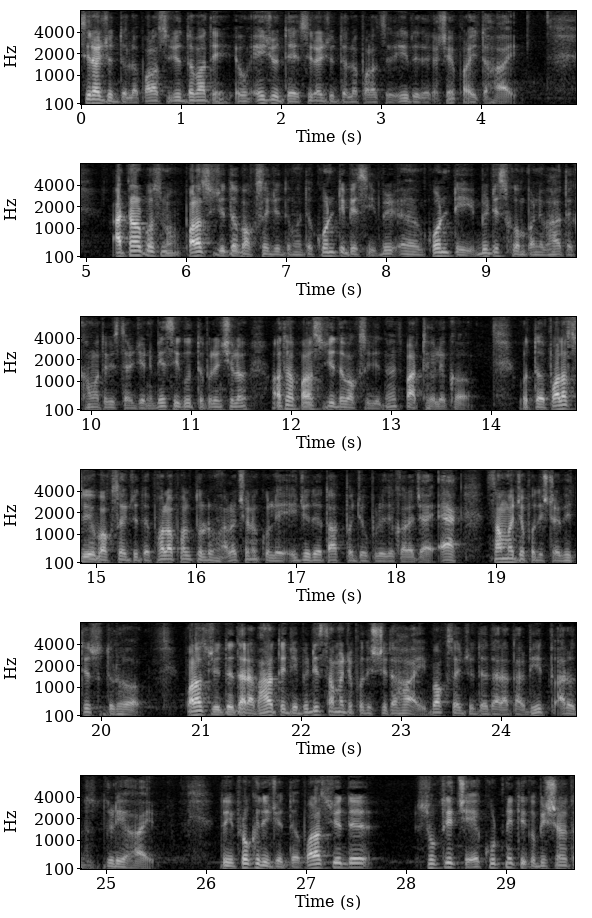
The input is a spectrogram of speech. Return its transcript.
সিরাজউদ্দৌলা পলাশি যুদ্ধ বাঁধে এবং এই যুদ্ধে সিরাজউদ্দৌলা পলাশি ইংরেজদের কাছে পরাজিত হয়। আট নম্বর প্রশ্ন, পলাশি যুদ্ধ বক্সার যুদ্ধের মধ্যে কোনটি বেশি কোনটি ব্রিটিশ কোম্পানি ভারতের ক্ষমতা বিস্তারের জন্য বেশি গুরুত্বপূর্ণ ছিল অথবা পলাশি যুদ্ধ বক্সার যুদ্ধের মধ্যে পার্থক্য লেখ? উত্তর, পলাশি ও বক্সার যুদ্ধের ফলাফল তুলনা আলোচনা করলে এই যুদ্ধের তাৎপর্য উপলব্ধি করা যায়। এক, সাম্রাজ্য প্রতিষ্ঠার ভিত্তি সুদৃঢ়। পলাশি যুদ্ধের দ্বারা ভারতের যে ব্রিটিশ সাম্রাজ্য প্রতিষ্ঠিত হয় বক্সার যুদ্ধের দ্বারা তার ভিত আরও দৃঢ় হয়। দুই, প্রকৃতি যুদ্ধ। পলাশি যুদ্ধের শক্তির চেয়ে কূটনীতিক ও বিশ্বাসত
